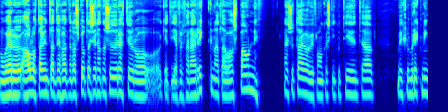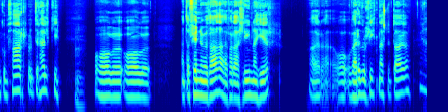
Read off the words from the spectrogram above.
nú eru hálóttavindandi fannir að skjóta sér hérna suður eftir og, og geti ég fyrir fara að rigna allavega á spáni næstu dag og við fáum kannski einhver tíðindi af miklum rigningum þar undir helgi. Mm. Og, og en það finnum við það, það er farið að hlýna hér er, og verður hlýtt næstu daga Já.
